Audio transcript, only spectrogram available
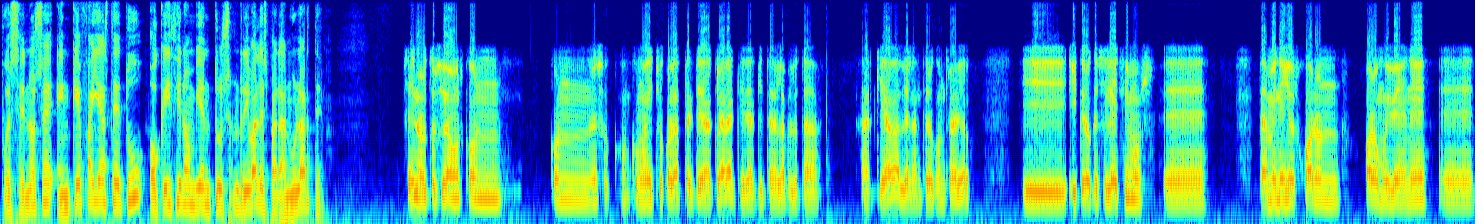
pues eh, no sé, ¿en qué fallaste tú o qué hicieron bien tus rivales para anularte? Sí, nosotros íbamos con, con eso, como he dicho, con la táctica clara, que era quitar la pelota Arqueaga, al delantero contrario, y, creo que sí la hicimos. Eh, también ellos jugaron, jugaron muy bien, ¿eh? eh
